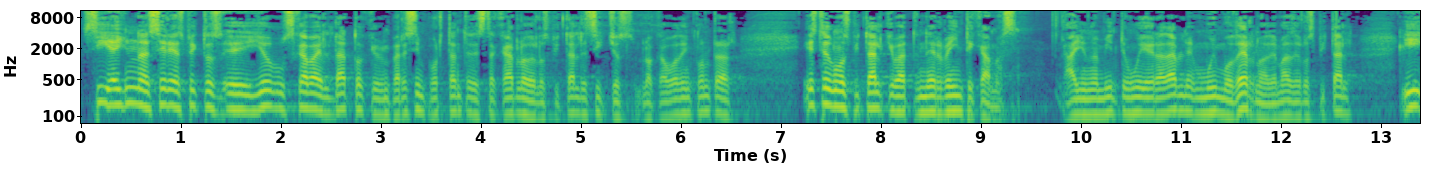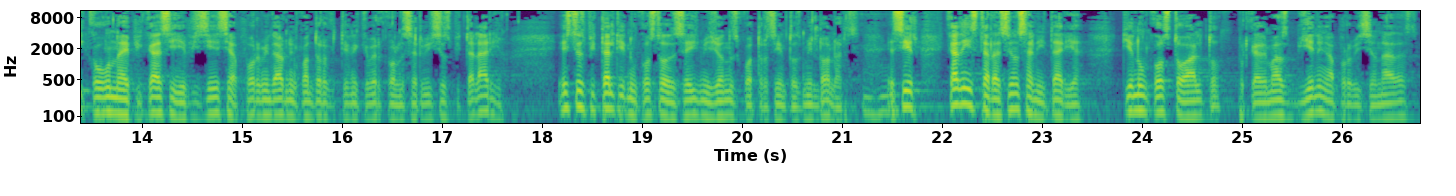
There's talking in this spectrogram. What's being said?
Sí, hay una serie de aspectos. Eh, yo buscaba el dato que me parece importante destacarlo del hospital de Sichos, lo acabo de encontrar. Este es un hospital que va a tener 20 camas. Hay un ambiente muy agradable, muy moderno además del hospital y con una eficacia y eficiencia formidable en cuanto a lo que tiene que ver con el servicio hospitalario. Este hospital tiene un costo de seis millones cuatrocientos mil dólares. Es decir, cada instalación sanitaria tiene un costo alto, porque además vienen aprovisionadas.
